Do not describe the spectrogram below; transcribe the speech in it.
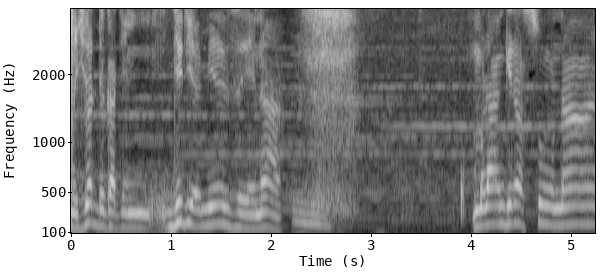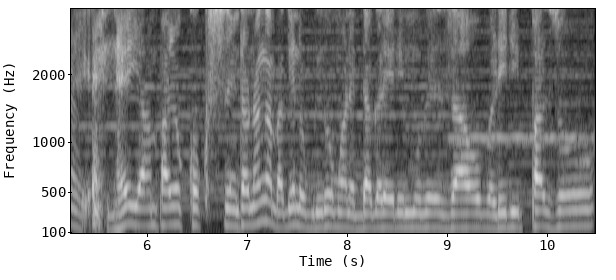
ekirwadde kati giri emyezi ena. Mulangira suuna eh, naye yampayokko ku sente nangamba agenda ogulira omwana eddagala erimubeezaawo liri pazo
